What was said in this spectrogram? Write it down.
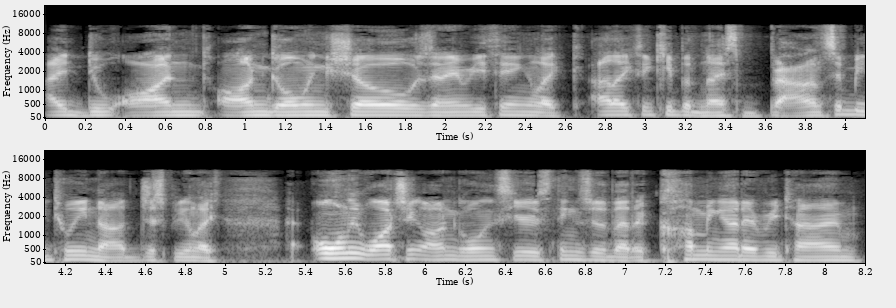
I do on ongoing shows and everything. Like I like to keep a nice balance in between, not just being like only watching ongoing series, things that are coming out every time.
